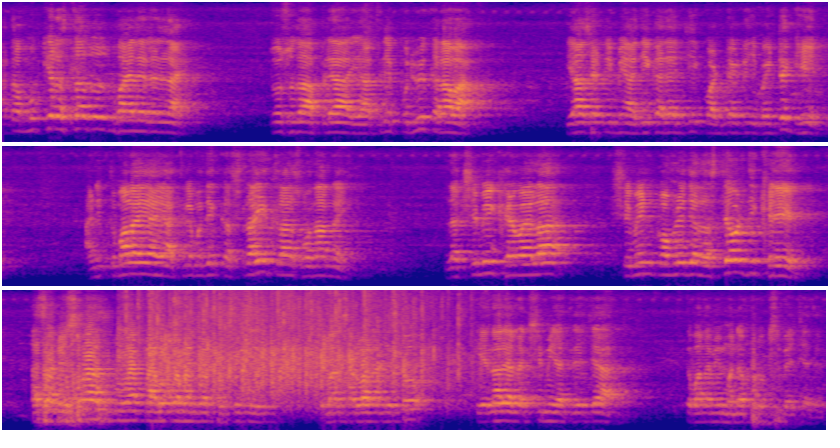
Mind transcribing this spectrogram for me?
आता मुख्य रस्ता जो व्हायला आहे तो सुद्धा आपल्या यात्रेपूर्वी करावा. यासाठी मी अधिकाऱ्यांची कॉन्ट्रॅक्टरची बैठक घेईन. आणि तुम्हाला या यात्रेमध्ये कसलाही त्रास होणार नाही. लक्ष्मी खेळवायला सिमेंट कॉम्प्लेक्सच्या रस्त्यावरती खेळेल असा विश्वास मी या कार्यक्रमाच्या प्रसंगी तुम्हाला सर्वांना देतो. येणाऱ्या लक्ष्मी यात्रेच्या तुम्हाला मी मनपूर्वक शुभेच्छा देतो.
